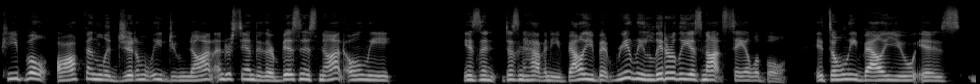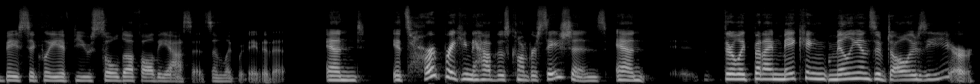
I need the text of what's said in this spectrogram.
people often legitimately do not understand that their business not only isn't doesn't have any value but really literally is not saleable. Its only value is basically if you sold off all the assets and liquidated it. And it's heartbreaking to have those conversations and eh, they're like but i'm making millions of dollars a year.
